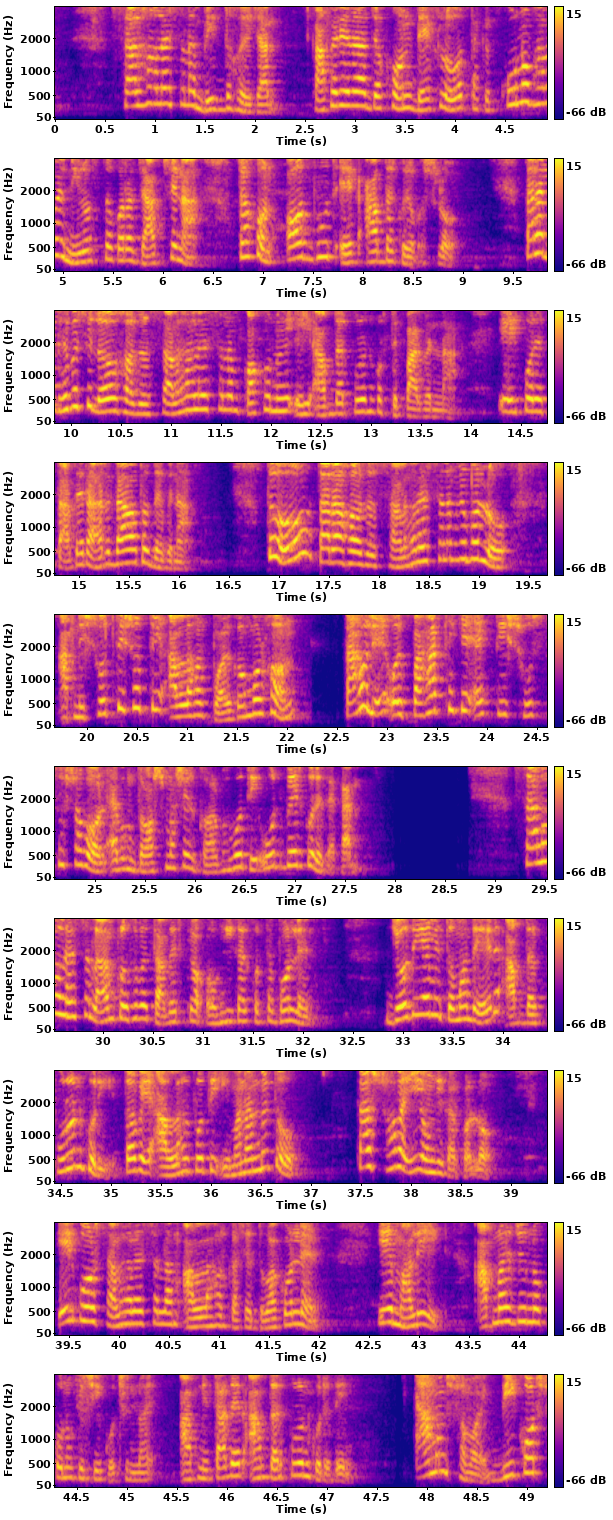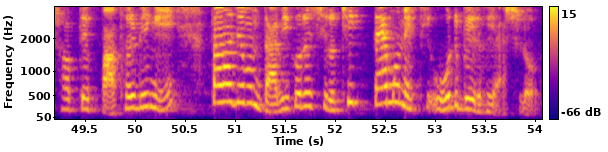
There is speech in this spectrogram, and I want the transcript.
সালহ আলাইসাল্লাম বৃদ্ধ হয়ে যান। কাফেরেরা যখন দেখল তাকে কোনোভাবে নিরস্ত করা যাচ্ছে না, তখন অদ্ভুত এক আবদার করে বসল। তারা ভেবেছিল হজরত সাল্লাহ আলাইসাল্লাম কখনোই এই আবদার পূরণ করতে পারবেন না। এরপরে তাদের আর দাওয়াতও দেবে না। তো তারা হজরত সাল্লাহ আলাইসাল্লামকে বলল আপনি সত্যি সত্যি আল্লাহর পয়গম্বর হন, তাহলে ওই পাহাড় থেকে একটি সুস্থ সবল এবং দশ মাসের গর্ভবতী উট বের করে দেখান। সাল্লাহ আলাইসাল্লাম প্রথমে তাদেরকে অঙ্গীকার করতে বললেন, যদি আমি তোমাদের আবদার পূরণ করি, তবে আল্লাহর প্রতি ইমান আনবে তো? তার সবাই অঙ্গীকার করল। এরপর সাল্লাহ আলাইসাল্লাম আল্লাহর কাছে দোয়া করলেন, এ মালিক, আপনার জন্য কোনো কিছুই কঠিন নয়। আপনি তাদের আবদার পূরণ করে দিন। এমন সময় বিকট শব্দে পাথর ভেঙে তারা যেমন দাবি করেছিল, ঠিক তেমন একটি উট বের হয়ে আসলো।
